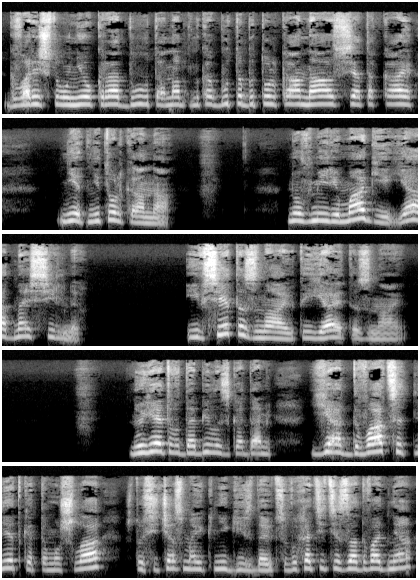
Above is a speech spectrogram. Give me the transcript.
говорит, что у нее крадут, она ну, как будто бы только она вся такая. Нет, не только она. Но в мире магии я одна из сильных. И все это знают, и я это знаю. Но я этого добилась годами. Я 20 лет к этому шла, что сейчас мои книги издаются. Вы хотите за два дня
